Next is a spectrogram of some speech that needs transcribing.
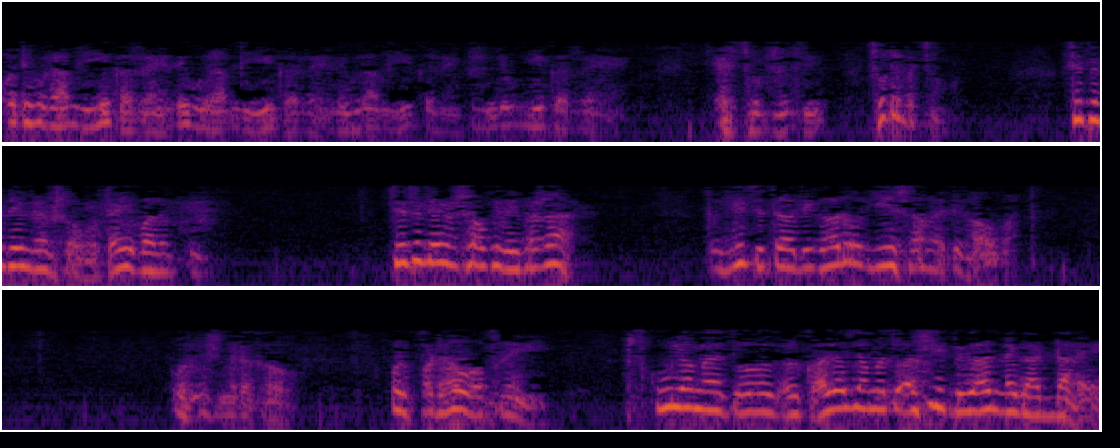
और देखो राम जी ये कर रहे हैं, देखो राम जी ये कर रहे हैं, देखो राम जी ये कर रहे हैं कृष्ण देखो ये कर रहे हैं। ऐसे छोटे छोटे छोटे बच्चों को। चित्र देखने का शौक होता है ये बालक को। चित्र देखने का शौक नहीं कर रहा तो ये चित्र दिखाओ और ये सामने दिखाओ मत। और उसमें रखाओ और पढ़ाओ अपने। स्कूलों में तो और कॉलेजों में तो असली बिगाड़ने का अड्डा है।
